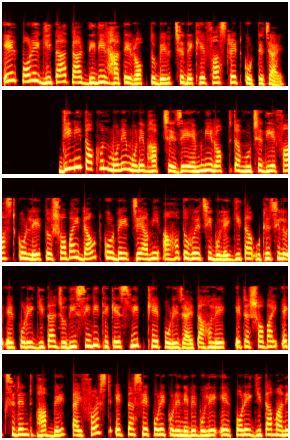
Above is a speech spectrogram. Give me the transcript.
এরপরে গীতা তার দিদির হাতে রক্ত বেরোচ্ছে দেখে ফার্স্ট্রেট করতে চায়। গিনি তখন মনে মনে ভাবছে যে এমনি রক্তটা মুছে দিয়ে ফাস্ট করলে তো সবাই ডাউট করবে যে আমি আহত হয়েছি বলে গীতা উঠেছিল। এরপরে গীতা যদি সিঁড়ি থেকে স্লিপ খেয়ে পড়ে যায় তাহলে এটা সবাই অ্যাক্সিডেন্ট ভাববে, তাই ফার্স্ট এডটা সে পরে করে নেবে বলে এরপরে গীতা মানে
